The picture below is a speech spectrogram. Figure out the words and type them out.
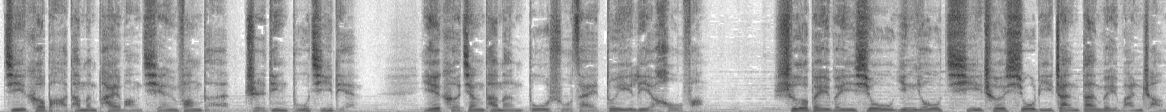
既可把他们派往前方的指定补给点，也可将他们部署在队列后方。设备维修应由汽车修理站单位完成，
